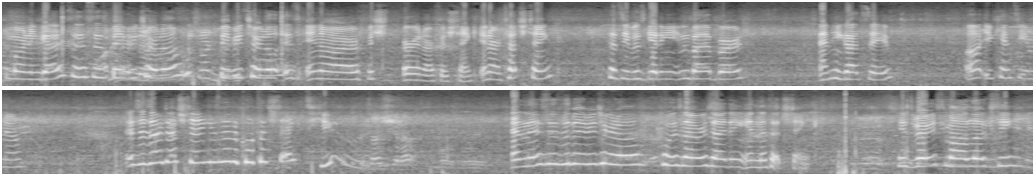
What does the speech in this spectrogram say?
Good morning, guys. This is Baby Turtle. Baby Turtle is in our fish, or in our fish tank, in our touch tank, because he was getting eaten by a bird, and he got saved. Oh, you can't see him now. This is our touch tank. Isn't it a cool touch tank? It's huge. And this is the baby turtle who is now residing in the touch tank. He's very small. Look, see.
